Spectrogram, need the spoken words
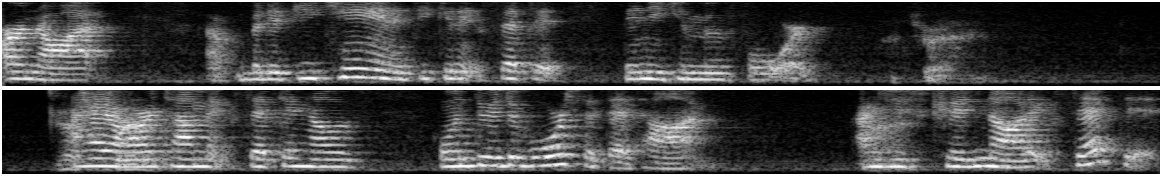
or not? But if you can, if you can accept it, then you can move forward. That's right. I had a hard time accepting I was going through a divorce at that time. I Right. just could not accept it.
